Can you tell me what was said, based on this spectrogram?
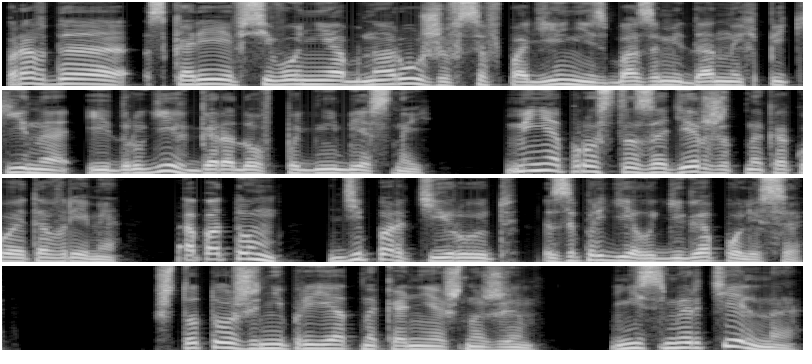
Правда, скорее всего, не обнаружив совпадений с базами данных Пекина и других городов Поднебесной, меня просто задержат на какое-то время, а потом депортируют за пределы гигаполиса. Что тоже неприятно, конечно же. Не смертельно,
